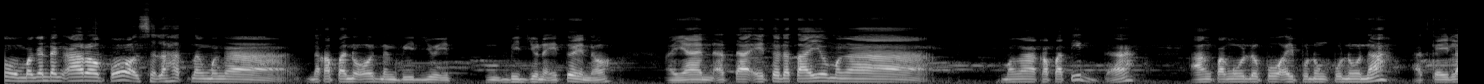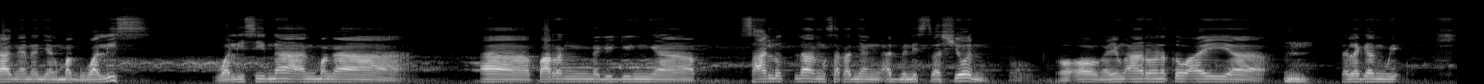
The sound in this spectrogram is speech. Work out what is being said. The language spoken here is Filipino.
Magandang araw po sa lahat ng mga nakapanood ng video it- video na ito eh no. Ayan, at ah, ito na tayo mga mga kapatid, ah. Ang pangulo po ay punong-puno na at kailangan na niyang magwalis. Walisin na ang mga ah, parang nagiging ah, salot lang sa kanyang administrasyon. Oo, ngayong araw na to ay ah, talagang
